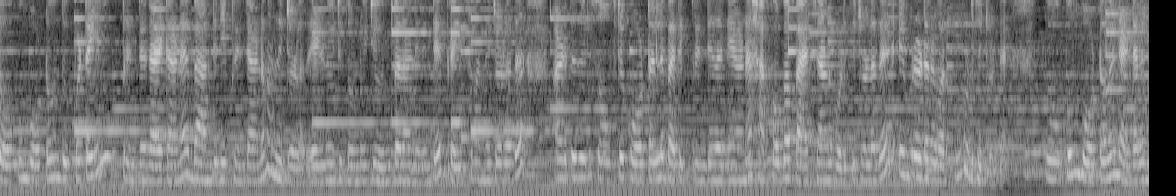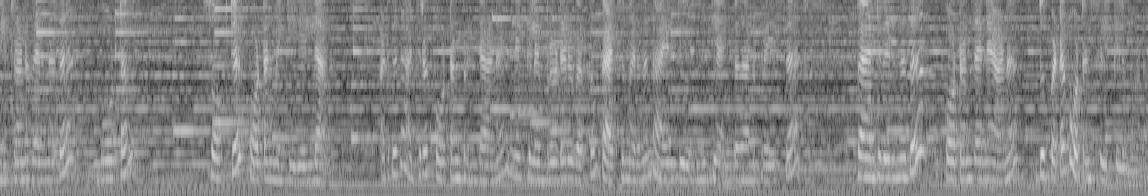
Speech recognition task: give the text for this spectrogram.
ടോപ്പും ബോട്ടവും ദുപ്പട്ടയും പ്രിന്റഡ് ആയിട്ടാണ്. ബാന്തിനി പ്രിന്റാണ് വന്നിട്ടുള്ളത്. എഴുന്നൂറ്റി തൊണ്ണൂറ്റി ഒൻപതാണ് ഇതിന്റെ പ്രൈസ് വന്നിട്ടുള്ളത്. അടുത്തത് ഒരു സോഫ്റ്റ് കോട്ടണിൽ ബതിക് പ്രിന്റ് തന്നെയാണ്. ഹക്കോബ പാച്ചാണ് കൊടുത്തിട്ടുള്ളത്. എംബ്രോയ്ഡറി വർക്കും കൊടുത്തിട്ടുണ്ട്. ടോപ്പും ബോട്ടവും രണ്ടര മീറ്ററാണ് വരുന്നത്. ബോട്ടം സോഫ്റ്റ് കോട്ടൺ മെറ്റീരിയലിലാണ് അടുത്തത് അജ്ര കോട്ടൺ പ്രിന്റാണ് നെക്കിൽ എംബ്രോയ്ഡറി വർക്കും പാച്ചും വരുന്നുണ്ട്. ആയിരത്തി ഒരുന്നൂറ്റി അൻപതാണ് പ്രൈസ് പാന്റ് വരുന്നത് കോട്ടൺ തന്നെയാണ്. ദുപ്പട്ട കോട്ടൺ സിൽക്കിലുമാണ്.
